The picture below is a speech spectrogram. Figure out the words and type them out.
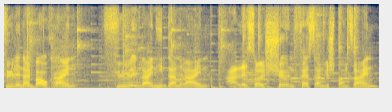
Fühl in deinen Bauch rein, fühl in deinen Hintern rein. Alles soll schön fest angespannt sein.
